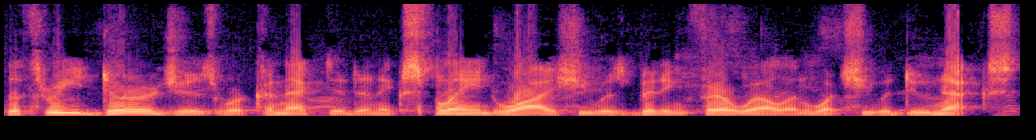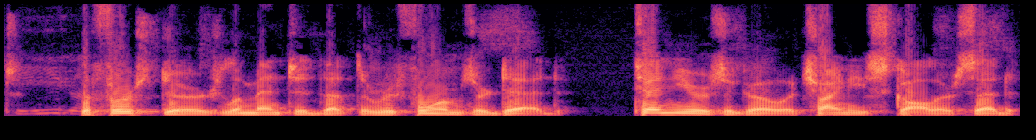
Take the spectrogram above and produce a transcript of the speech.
The three dirges were connected and explained why she was bidding farewell and what she would do next. The first dirge lamented that the reforms are dead. Ten years ago, a Chinese scholar said,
